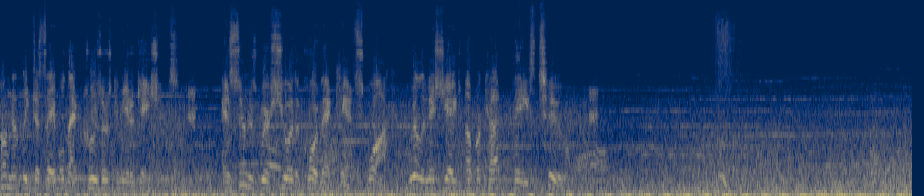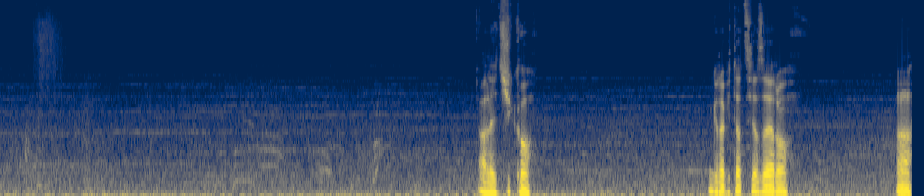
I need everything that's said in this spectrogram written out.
permanently disable that cruiser's communications. As soon as we're sure the Corvette can't squawk, we'll initiate Uppercut Phase 2. Ale dziko. Grawitacja zero. A,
